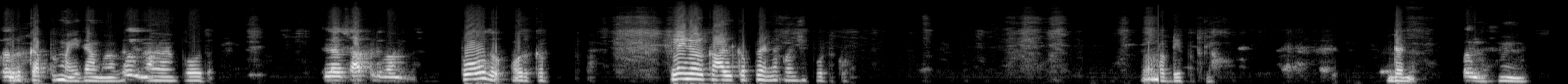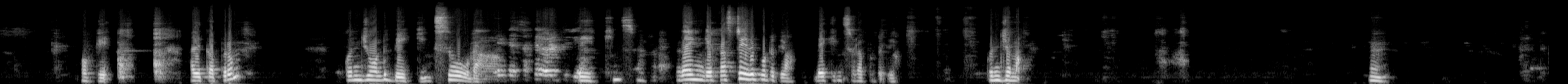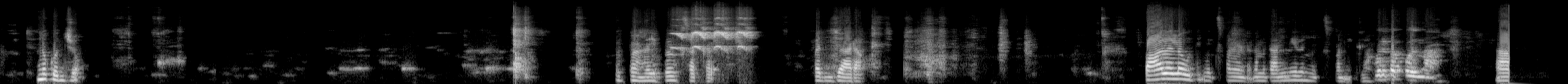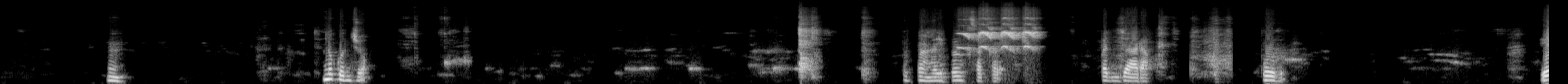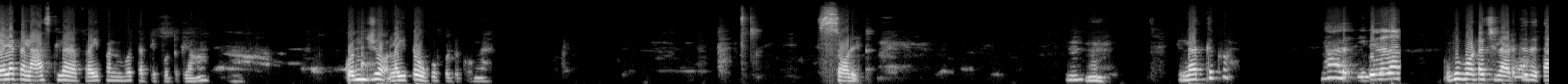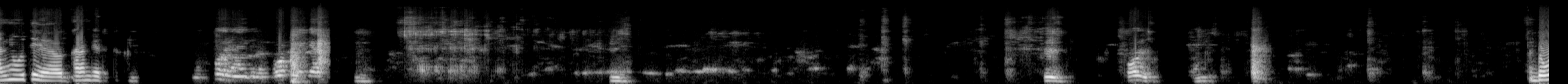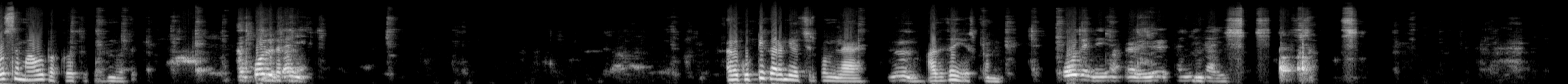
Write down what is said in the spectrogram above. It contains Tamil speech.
ஒரு கப்பு மைதா மாவு. போதுமா? எல்லாம் சாப்பிடுவாங்க. போதும் ஒரு கப் இல்லை இன்னொரு கால் கப் என்ன கொஞ்சம் போட்டுக்கோ. அப்படியே போட்டுக்கலாம். டன்? ம். ஓகே அதுக்கப்புறம் கொஞ்சோண்டு பேக்கிங் சோடா. பேக்கிங் சோடா இங்க ஃபர்ஸ்ட் இது போட்டுக்கலாம். பேக்கிங் சோடா போட்டுக்கலாம். கொஞ்சமா ம் இன்னும் கொஞ்சம். இப்ப சக்கரை. பஞ்சாரா. பாலெல்லாம் ஊத்தி மிக்ஸ் பண்ண வேண்டாம். நம்ம தண்ணியில மிக்ஸ் பண்ணிக்கலாம். ஒரு கப் இன்னும் கொஞ்சம். இப்ப சக்கரை. பஞ்சாரா. போதும். ஏலக்காய் லாஸ்ட்ல ஃப்ரை பண்ணும்போது தட்டி போட்டுக்கலாம். கொஞ்சம் லைட்டா உப்பு போட்டுக்கோங்க. சால்ட் எல்லாத்துக்கும். இதுலதான் உப்பு போட்டாச்சுல அடுத்தது தண்ணி ஊத்தி கரண்டி வைக்கிறேன். ம். ம். தோசை மாவு பக்குவத்துக்கு வரும்போது அது குட்டி கரண்டி வச்சிருப்போம்ல அதுதான் யூஸ் அப்புறம்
